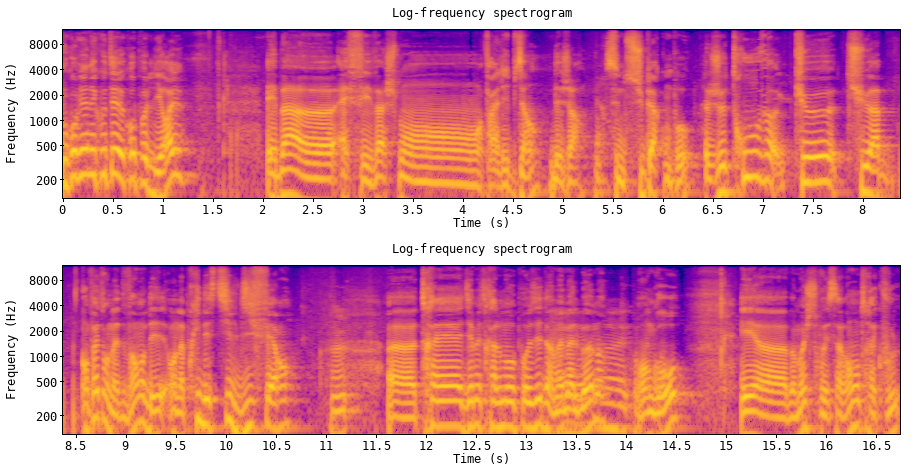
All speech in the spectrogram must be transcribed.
Donc, on vient d'écouter le propos de Leroy. eh ben, euh, elle fait vachement... Enfin, elle est bien, déjà. C'est une super compo. Je trouve que tu as... En fait, on a vraiment des... On a pris des styles différents. Mm. euh, très diamétralement opposés d'un même album, ouais, ouais, complètement. en gros. Et euh, bah, moi, j'ai trouvé ça vraiment très cool.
